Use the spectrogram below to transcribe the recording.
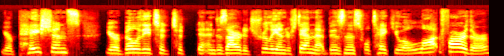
your patience, your ability to, to and desire to truly understand that business will take you a lot farther.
